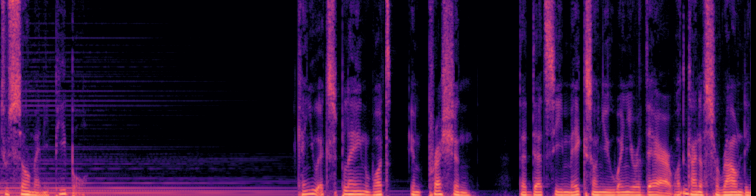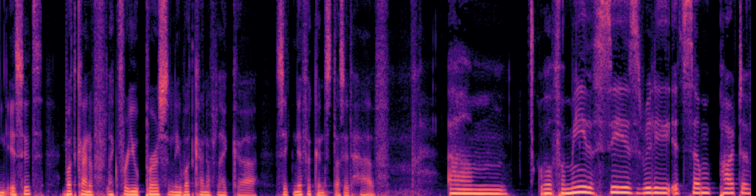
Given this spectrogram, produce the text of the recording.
to so many people. Can you explain what impression that Dead Sea makes on you when you're there? What kind of surrounding is it? What kind of like for you personally? What kind of like uh, significance does it have? Um, well, for me, the sea is really it's some part of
